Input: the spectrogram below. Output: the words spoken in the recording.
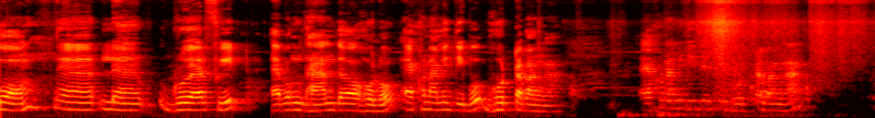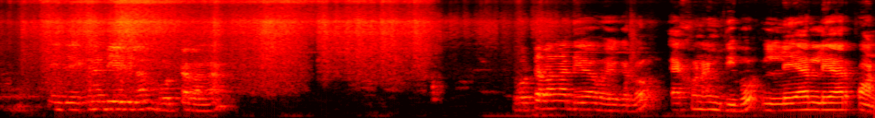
গম গ্রোয়ার ফিট এবং ধান দেওয়া হলো। এখন আমি দিব ভুট্টা ভাঙা। এখন আমি দিতেছি ভুট্টা ভাঙা। এই যে এখানে দিয়ে দিলাম ভুট্টা ভাঙা। ভুট্টা ভাঙা দেওয়া হয়ে গেল। এখন আমি দিব লেয়ার লেয়ার অন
